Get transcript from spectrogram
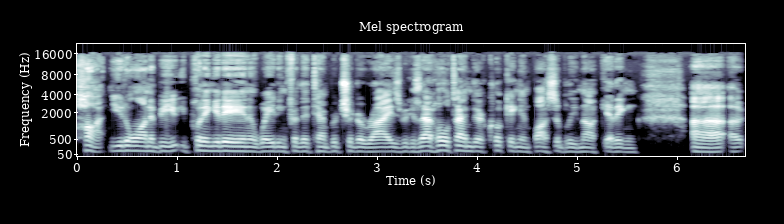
hot. You don't want to be putting it in and waiting for the temperature to rise because that whole time they're cooking and possibly not getting uh, uh,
